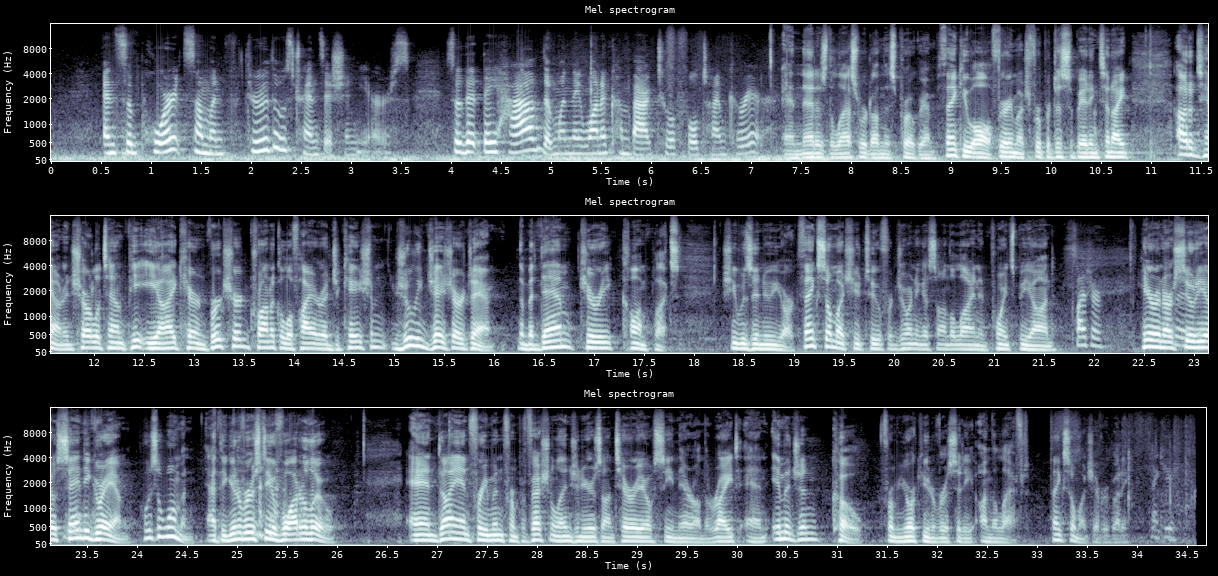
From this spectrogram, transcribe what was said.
and support someone through those transition years so that they have them when they want to come back to a full-time career. And that is the last word on this program. Thank you all very much for participating tonight. Out of town in Charlottetown, PEI, Karen Birchard, Chronicle of Higher Education, Julie J. Des Jardins, the Madame Curie Complex. She was in New York. Thanks so much, you two, for joining us on the line in Points Beyond. Pleasure. Here in our studio, Sandy Graham, who's a woman at the University of Waterloo, and Diane Freeman from Professional Engineers Ontario, seen there on the right, and Imogen Coe from York University on the left. Thanks so much, everybody.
